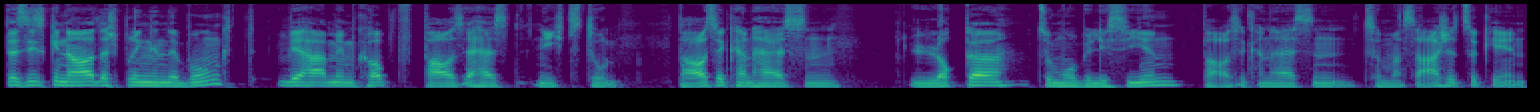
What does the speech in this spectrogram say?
Das ist genau der springende Punkt. Wir haben im Kopf, Pause heißt nichts tun. Pause kann heißen, locker zu mobilisieren. Pause kann heißen, zur Massage zu gehen.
